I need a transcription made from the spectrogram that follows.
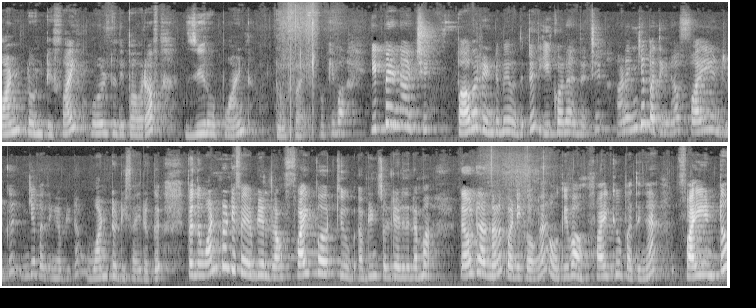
one twenty five whole to the power of zero point two five ஓகேவா இப்போ என்ன ஆச்சு? பவர் ரெண்டுமே வந்துட்டு ஈக்குவலாக இருந்துச்சு. ஆனால் இங்கே பார்த்தீங்கன்னா ஃபைவ் இருக்குது இங்கே பார்த்தீங்க அப்படின்னா ஒன் டுவெண்ட்டி ஃபைவ் இருக்குது இப்போ இந்த ஒன் டுவெண்ட்டி ஃபைவ் எப்படி எழுதலாம்? ஃபைவ் பவர் க்யூப் அப்படின்னு சொல்லிட்டு எழுதலாமா? டவுட்டாக இருந்தாலும் பண்ணிக்கோங்க. ஓகேவா ஃபைவ் க்யூப் பார்த்துங்க five into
